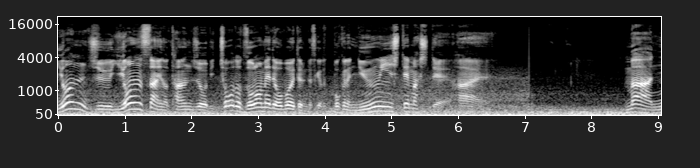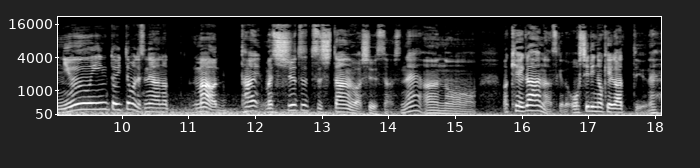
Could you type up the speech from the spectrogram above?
44歳の誕生日、ちょうどゾロ目で覚えてるんですけど、僕ね、入院してまして、はい。まあ、入院といってもですね、あの、まあ、たまあ、手術したのは手術したんですね。あの、まあ、怪我なんですけど、お尻の怪我っていうね。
